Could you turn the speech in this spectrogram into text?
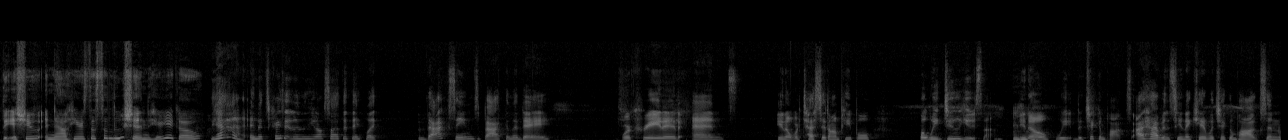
the issue, and now here's the solution. Here you go. Yeah, and it's crazy. And then you also have to think like vaccines back in the day were created and you know were tested on people, but we do use them. You Mhm. know, we the chicken pox. I haven't seen a kid with chicken pox in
